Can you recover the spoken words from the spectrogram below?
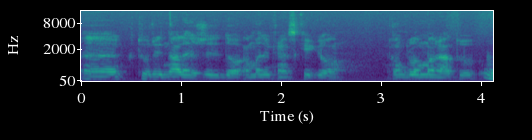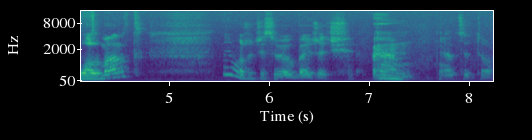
e, który należy do amerykańskiego konglomeratu Walmart. No i możecie sobie obejrzeć, jacy to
